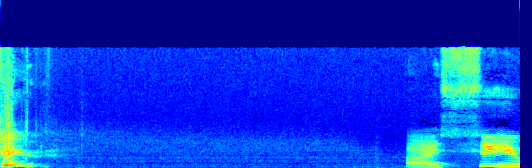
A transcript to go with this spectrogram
I see you.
